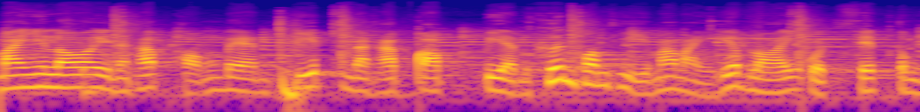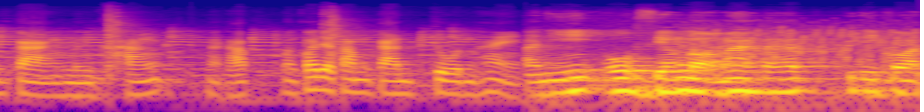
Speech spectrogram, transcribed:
ไมลอยนะครับของแบรนด์กิฟนะครับปรับเปลี่ยนขึ้นความถี่มาใหม่เรียบร้อยกดเซตตรงกลางหนึ่งครั้งนะครับมันก็จะทำการจูนให้ อันนี้โอ้เสียงหล่อมากนะครับพิธีกร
